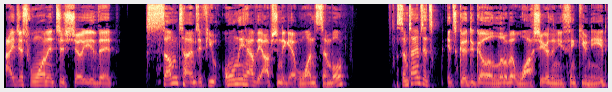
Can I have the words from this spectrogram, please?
I just wanted to show you that sometimes if you only have the option to get one cymbal, sometimes it's it's good to go a little bit washier than you think you need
